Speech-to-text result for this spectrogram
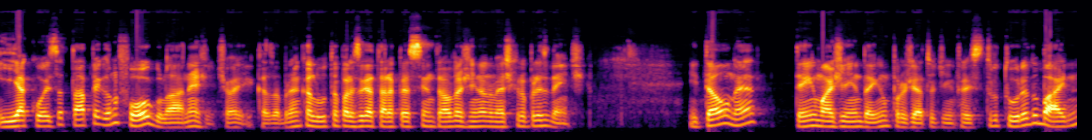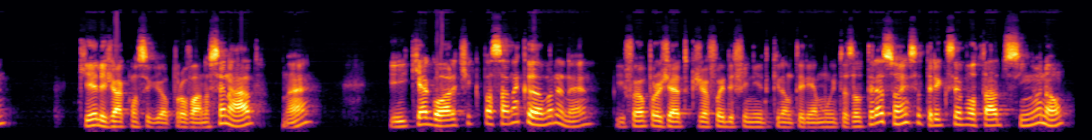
e a coisa tá pegando fogo lá, né, gente? Olha aí, Casa Branca luta para resgatar a peça central da agenda doméstica do presidente. Então, né, tem uma agenda aí, um projeto de infraestrutura do Biden que ele já conseguiu aprovar no Senado, né? E que agora tinha que passar na Câmara, né? E foi um projeto que já foi definido que não teria muitas alterações, só teria que ser votado sim ou não.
